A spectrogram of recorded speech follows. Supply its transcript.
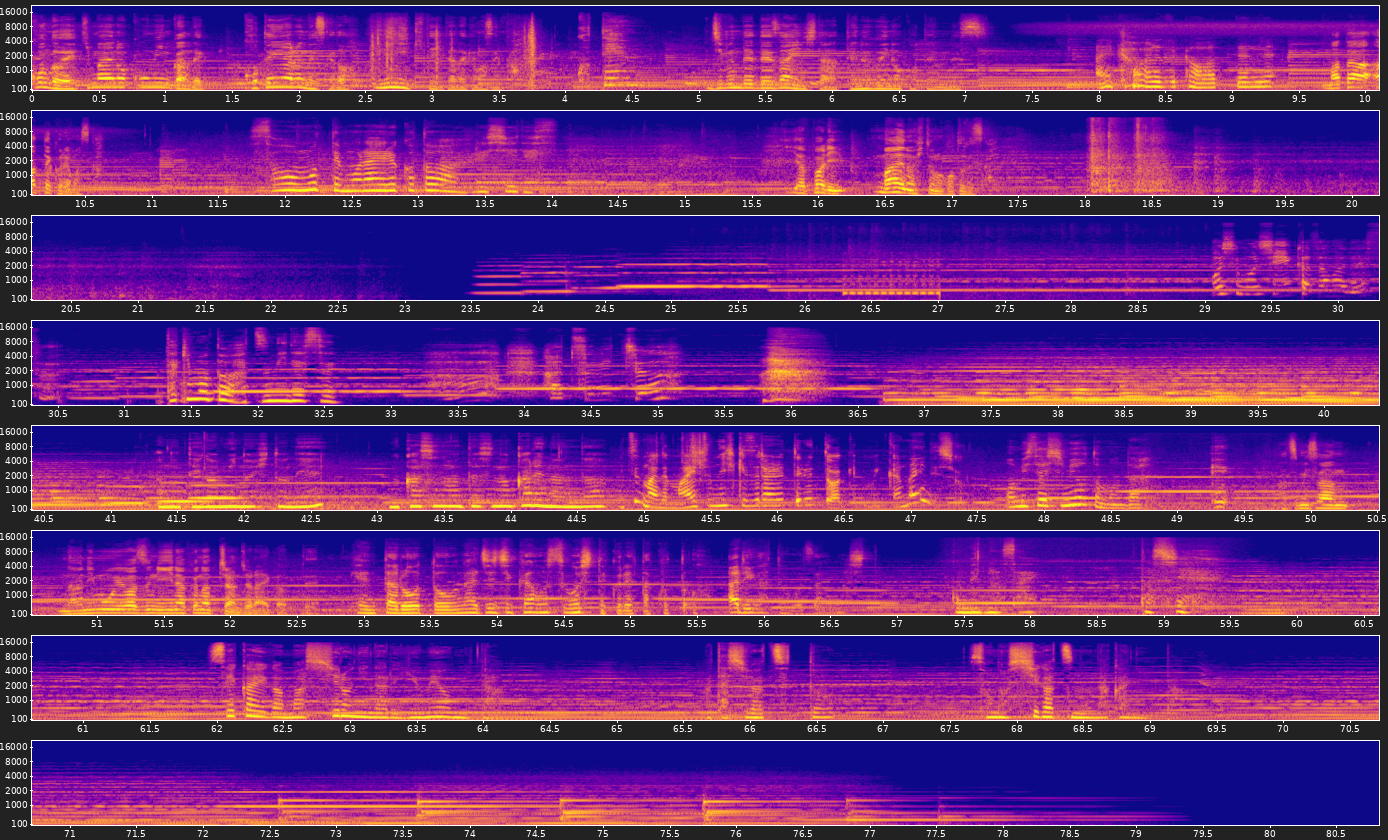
今度駅前の公民館で個展やるんですけど見に来ていただけませんか？個展？自分でデザインした手ぬぐいの個展です。相変わらず変わってんね。また会ってくれますか？そう思ってもらえることは嬉しいです。やっぱり前の人のことですか？もしもし風間です。滝本初美です。ああ初美ちゃん。あの手紙の人ね昔の私の彼なんだ。いつまでもあいつに引きずられてるってわけにもいかないでしょ。お店閉めようと思うんだ。初美さん何も言わずにいなくなっちゃうんじゃないかって。健太郎と同じ時間を過ごしてくれたことありがとうございました。ごめんなさい私世界が真っ白になる夢を見た。私はずっとその4月の中に。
